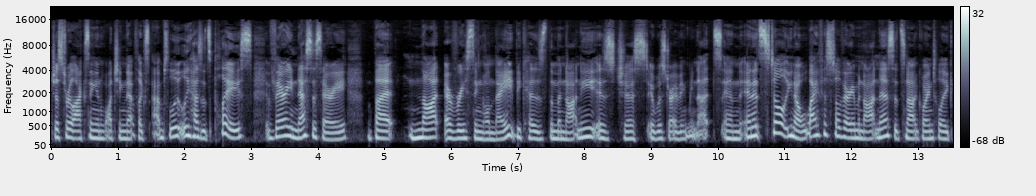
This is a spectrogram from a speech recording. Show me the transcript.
just relaxing and watching Netflix absolutely has its place, very necessary. But not every single night because the monotony is just it was driving me nuts and and it's still you know life is still very monotonous it's not going to like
